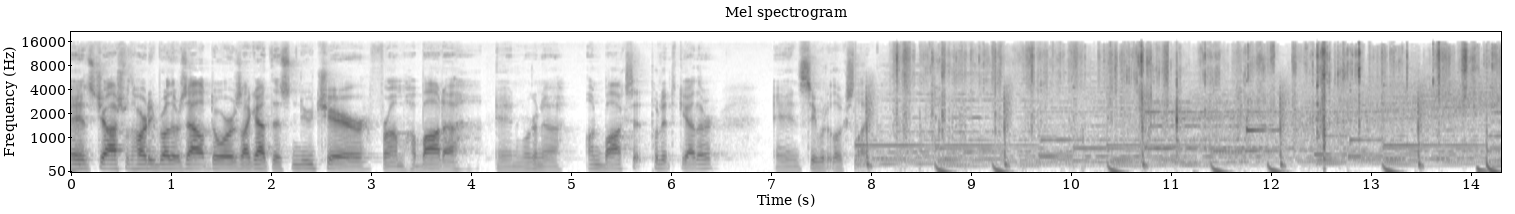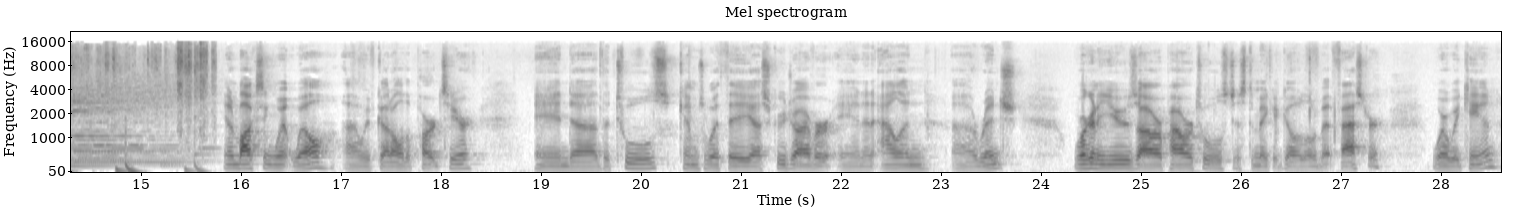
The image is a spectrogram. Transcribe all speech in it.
Hey, it's Josh with Hardy Brothers Outdoors. I got this new chair from Hbada and we're gonna unbox it, put it together, and see what it looks like. The unboxing went well. Uh, we've got all the parts here and uh, the tools comes with a, a, uh, screwdriver and an Allen uh, wrench. We're gonna use our power tools just to make it go a little bit faster where we can,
